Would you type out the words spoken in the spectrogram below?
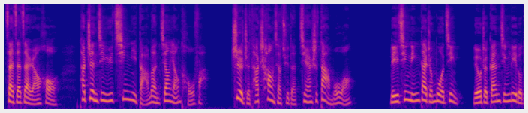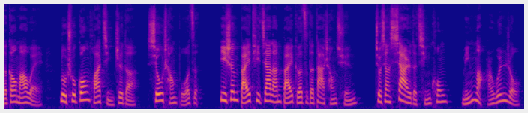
再再再然后，他震惊于轻易打乱江阳头发，制止他唱下去的竟然是大魔王李青宁，戴着墨镜，留着干净利落的高马尾，露出光滑紧致的修长脖子，一身白 T 加蓝白格子的大长裙，就像夏日的晴空，明朗而温柔，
